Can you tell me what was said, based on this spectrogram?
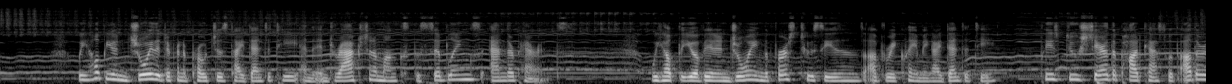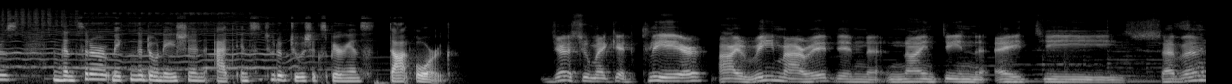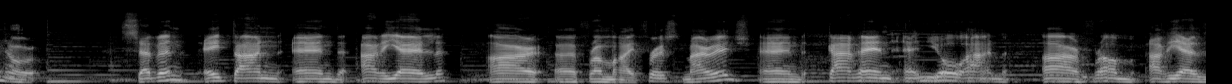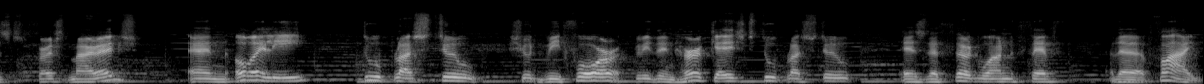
We hope you enjoy the different approaches to identity and the interaction amongst the siblings and their parents. We hope that you have been enjoying the first two seasons of Reclaiming Identity. Please do share the podcast with others and consider making a donation at instituteofjewishexperience.org. Just to make it clear, I remarried in 1987 or 7. Eytan and Arielle are uh, from my first marriage, and Karene and Yohan are from Arielle's first marriage, and Aurélie, two plus two should be four. but in her case, two plus two is the third one, fifth, the five.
